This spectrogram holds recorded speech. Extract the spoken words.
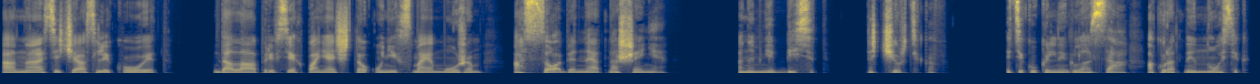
Она сейчас ликует. Дала при всех понять, что у них с моим мужем особенные отношения. Она меня бесит. Да чертиков. Эти кукольные глаза, аккуратный носик,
